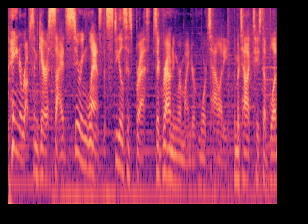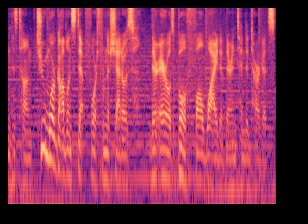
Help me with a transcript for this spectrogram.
Pain erupts in Gareth's side, searing lance that steals his breath. It's a grounding reminder of mortality, the metallic taste of blood in his tongue. Two more goblins step forth from the shadows. Their arrows both fall wide of their intended targets.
